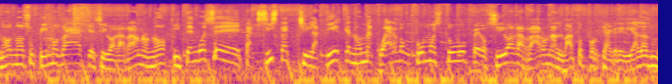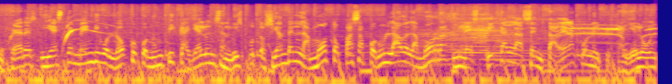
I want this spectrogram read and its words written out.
No, no supimos, ¿verdad? Que si lo agarraron o no. Y tengo ese taxista chilaquil que no me acuerdo cómo estuvo, pero sí lo agarraron al vato porque agredía a las mujeres. Y este mendigo loco con un picayelo en San Luis Potosí anda en la moto, pasa por un lado de la morra y les pica la sentadera con el picayelo, güey.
